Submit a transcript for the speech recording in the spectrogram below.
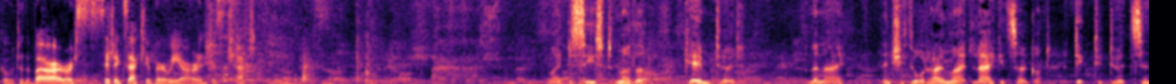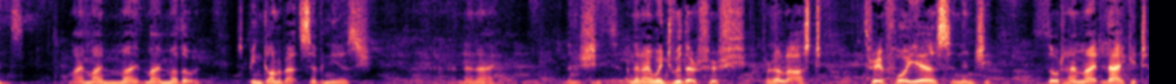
go to the bar or sit exactly where we are and just chat. My deceased mother came to it, and then I, then she thought I might like it, so I got addicted to it since. My my my, my mother has been gone about seven years, she, and then I, and then she, and then I went with her for for her last three or four years, and then she thought I might like it,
